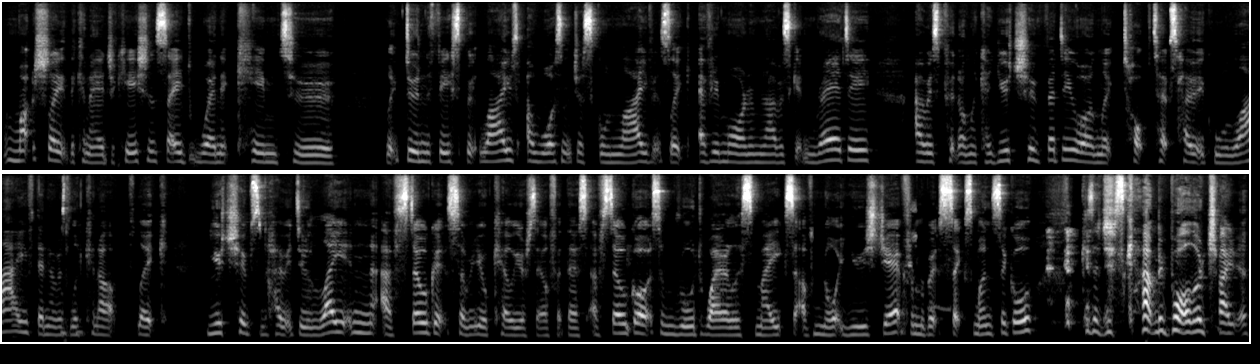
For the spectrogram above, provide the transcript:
much like the kind of education side, when it came to like doing the Facebook lives, I wasn't just going live. It's like every morning when I was getting ready, I was putting on like a YouTube video on like top tips how to go live. Then I was mm-hmm. looking up like YouTubes and how to do lighting. I've still got some, you'll kill yourself at this. I've still got some Rode wireless mics that I've not used yet from about six months ago because I just can't be bothered trying to.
